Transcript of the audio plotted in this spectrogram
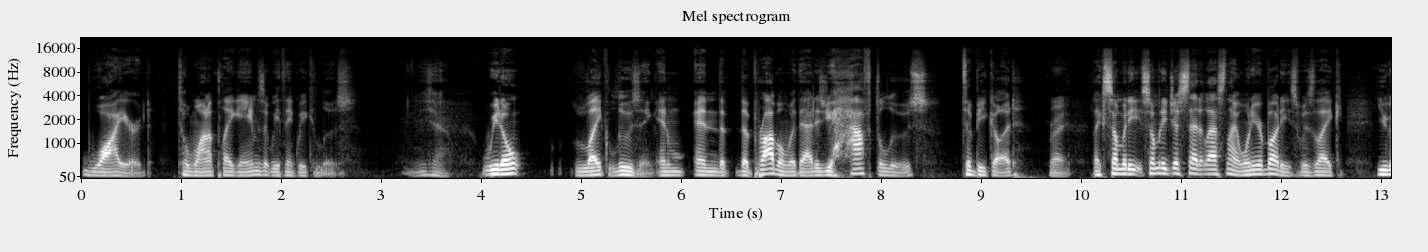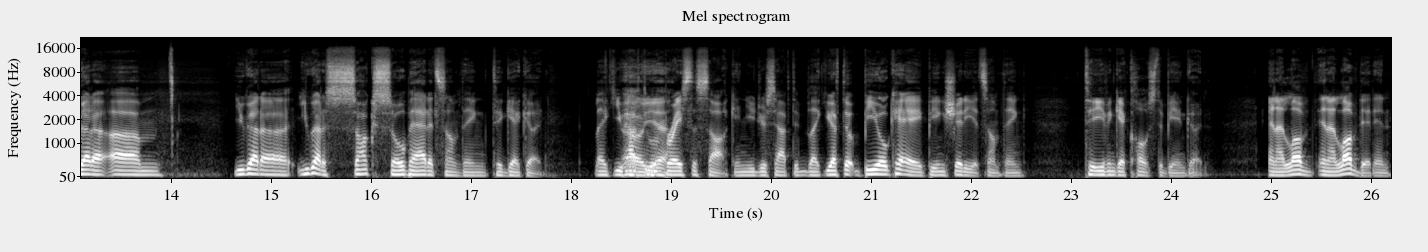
wired to want to play games that we think we can lose. yeah We don't like losing. And and the, the problem with that is you have to lose to be good. Right. Like somebody somebody just said it last night. One of your buddies was like, "You gotta um, you gotta you gotta suck so bad at something to get good. Like you have Oh, to yeah. embrace the suck, and you just have to like you have to be okay being shitty at something to even get close to being good." And I loved and I loved it. And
